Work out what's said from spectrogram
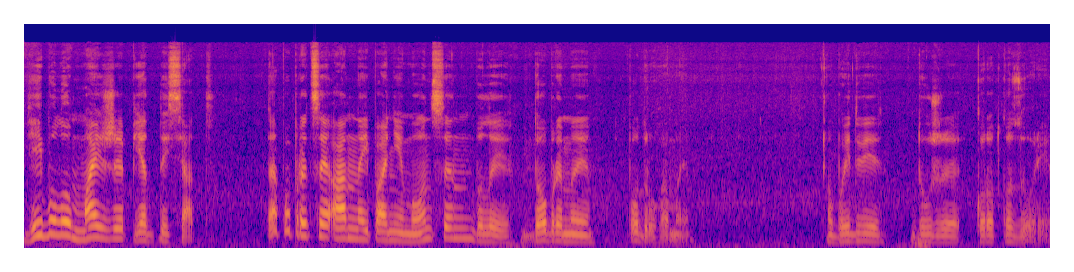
Їй було майже 50. Та попри це Анна і пані Монсен були добрими подругами. Обидві дуже короткозорі.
